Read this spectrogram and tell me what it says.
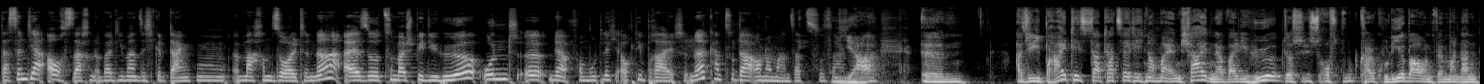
das sind ja auch Sachen, über die man sich Gedanken machen sollte. Ne? Also zum Beispiel die Höhe und äh, ja, vermutlich auch die Breite. Ne? Kannst du da auch nochmal einen Satz zu sagen? Ja, ähm, also die Breite ist da tatsächlich nochmal entscheidender, weil die Höhe, das ist oft gut kalkulierbar und wenn man dann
